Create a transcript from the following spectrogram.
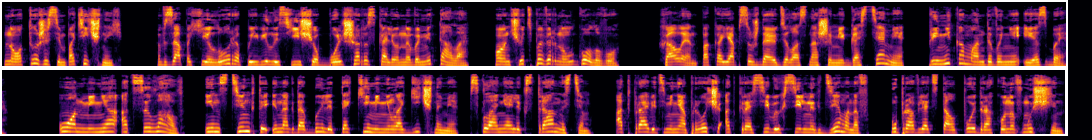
но тоже симпатичный. В запахе лора появилось еще больше раскаленного металла. Он чуть повернул голову. «Хален, пока я обсуждаю дела с нашими гостями, прими командование ИСБ». Он меня отсылал, Инстинкты иногда были такими нелогичными, склоняли к странностям, отправить меня прочь от красивых сильных демонов, управлять толпой драконов-мужчин.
